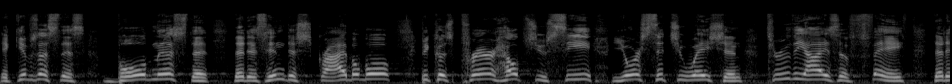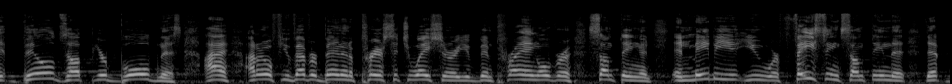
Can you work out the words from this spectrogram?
it gives us this boldness that, that is indescribable because prayer helps you see your situation through the eyes of faith, that it builds up your boldness. I, I don't know if you've ever been in a prayer situation or you've been praying over something and, and maybe you were facing something that, that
